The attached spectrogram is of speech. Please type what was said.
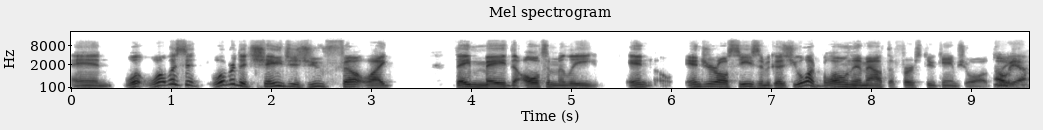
And what what was it? What were the changes you felt like they made to ultimately in, injure all season because you all had blown them out the first two games you all. had Oh yeah.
